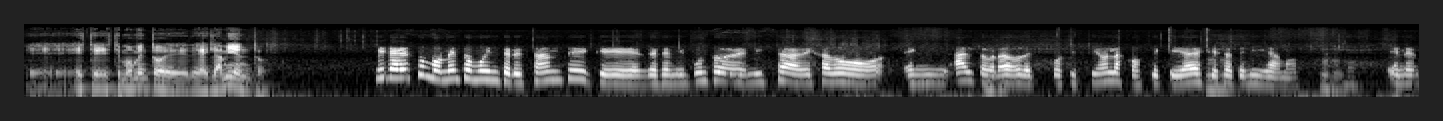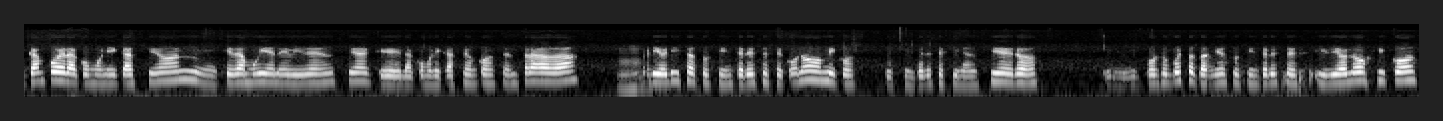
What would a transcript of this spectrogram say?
eh, este, este momento de aislamiento. Mira, es un momento muy interesante que desde mi punto de vista ha dejado en alto grado de exposición las conflictividades que ya teníamos. En el campo de la comunicación queda muy en evidencia que la comunicación concentrada prioriza sus intereses económicos, sus intereses financieros y por supuesto también sus intereses ideológicos.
